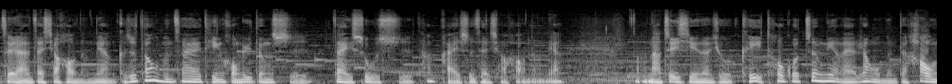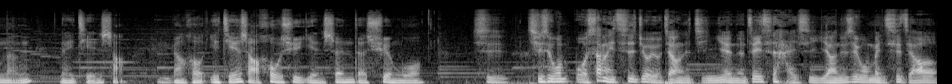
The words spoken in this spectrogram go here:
虽然在消耗能量，可是当我们在停红绿灯时、怠速时，它还是在消耗能量。那这些呢就可以透过正念来让我们的耗能来减少，然后也减少后续衍生的漩涡。是，其实我我上一次就有这样的经验呢，这一次还是一样，就是我每次只要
